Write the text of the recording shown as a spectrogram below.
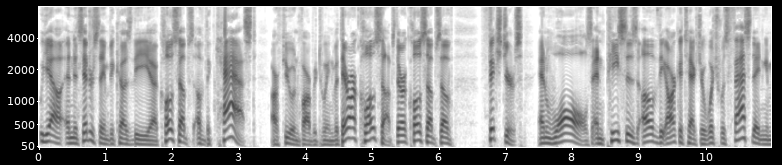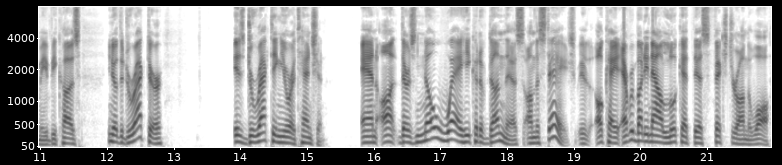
Yeah, and it's interesting because the uh, close-ups of the cast are few and far between, but there are close-ups. There are close-ups of fixtures and walls and pieces of the architecture, which was fascinating to me because you know the director is directing your attention. And on, there's no way he could have done this on the stage. Okay, everybody now look at this fixture on the wall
